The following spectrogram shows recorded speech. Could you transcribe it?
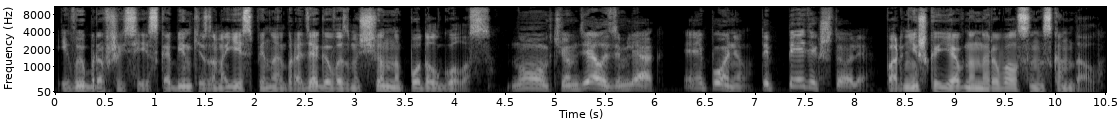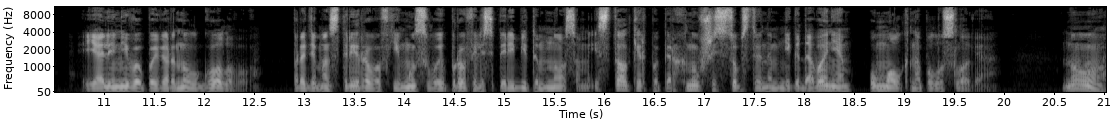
и выбравшийся из кабинки за моей спиной бродяга возмущенно подал голос. «Ну, в чем дело, земляк? Я не понял. Ты педик, что ли?» Парнишка явно нарывался на скандал. Я лениво повернул голову, продемонстрировав ему свой профиль с перебитым носом, и сталкер, поперхнувшись собственным негодованием, умолк на полусловие. «Ну,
